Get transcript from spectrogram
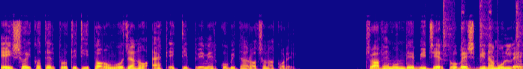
এই সৈকতের প্রতিটি তরঙ্গ যেন এক একটি প্রেমের কবিতা রচনা করে। ট্রাভেমুন্ডে বিচের প্রবেশ বিনামূল্যে,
